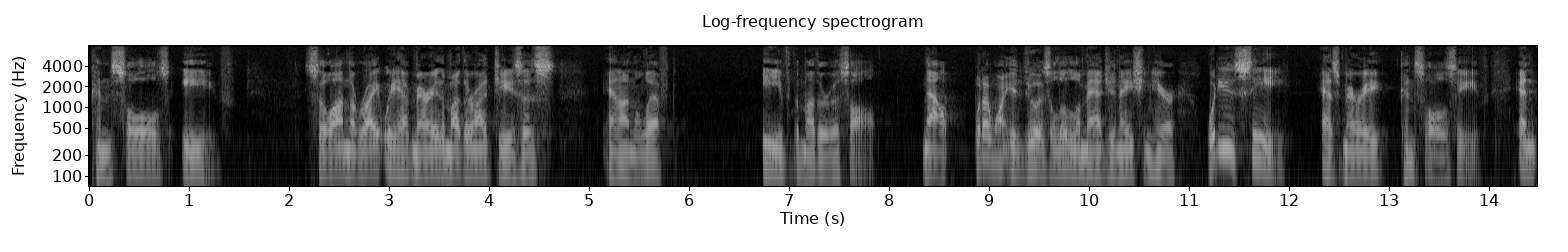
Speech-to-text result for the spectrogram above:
Consoles Eve. So on the right, we have Mary, the mother of Jesus, and on the left, Eve, the mother of us all. Now, what I want you to do is a little imagination here. What do you see as Mary consoles Eve? And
